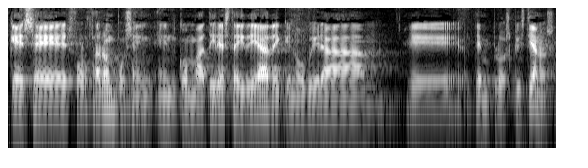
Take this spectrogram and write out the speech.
que se esforzaron pues, en, combatir esta idea de que no hubiera eh, templos cristianos.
